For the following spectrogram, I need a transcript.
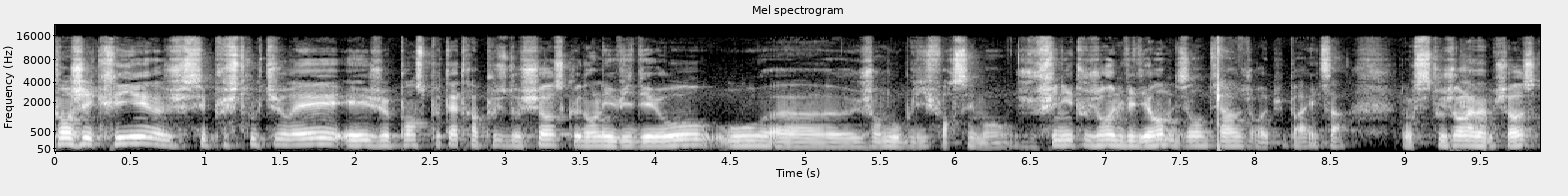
quand j'écris, je sais plus structuré et je pense peut-être à plus de choses que dans les vidéos où euh, j'en oublie forcément. Je finis toujours une vidéo en me disant tiens j'aurais pu parler de ça. Donc c'est toujours la même chose.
